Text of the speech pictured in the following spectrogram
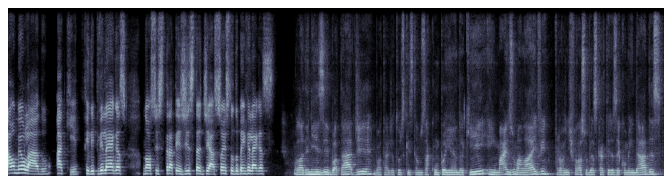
Ao meu lado, aqui, Felipe Vilegas, nosso estrategista de ações. Tudo bem, Vilegas? Olá, Denise. Boa tarde. Boa tarde a todos que estão nos acompanhando aqui em mais uma live para a gente falar sobre as carteiras recomendadas.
